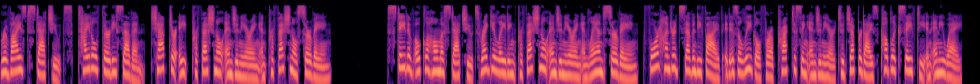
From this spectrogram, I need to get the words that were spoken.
Revised Statutes, Title 37, Chapter 8 Professional Engineering and Professional Surveying State of Oklahoma statutes regulating professional engineering and land surveying, 475 It is illegal for a practicing engineer to jeopardize public safety in any way.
